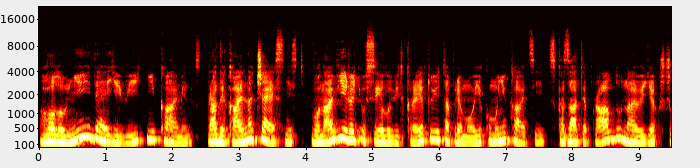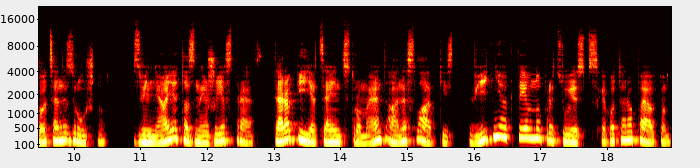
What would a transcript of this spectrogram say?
Головні ідеї Вітні Камінгс радикальна чесність. Вона вірить у силу відкритої та прямої комунікації, сказати правду, навіть якщо це незручно, звільняє та знижує стрес. Терапія це інструмент, а не слабкість. Вітні активно працює з психотерапевтом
